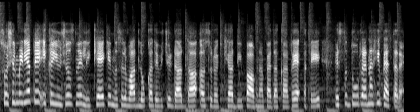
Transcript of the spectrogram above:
ਸੋਸ਼ਲ ਮੀਡੀਆ ਤੇ ਇੱਕ ਯੂਜ਼ਰਸ ਨੇ ਲਿਖਿਆ ਹੈ ਕਿ ਨਸਲਵਾਦ ਲੋਕਾਂ ਦੇ ਵਿੱਚ ਡਰ ਦਾ ਅਸੁਰੱਖਿਆ ਦੀ ਭਾਵਨਾ ਪੈਦਾ ਕਰ ਰਿਹਾ ਹੈ ਅਤੇ ਇਸ ਤੋਂ ਦੂਰ ਰਹਿਣਾ ਹੀ ਬਿਹਤਰ ਹੈ।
